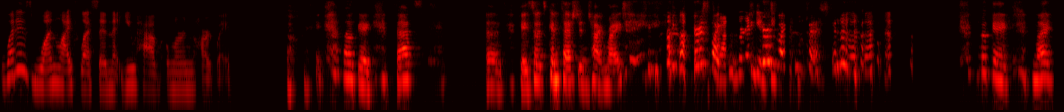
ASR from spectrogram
what is one life lesson that you have learned the hard way? okay, that's uh, okay. So it's confession time, right? here's my, yeah, we're gonna get here's my confession. okay, my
